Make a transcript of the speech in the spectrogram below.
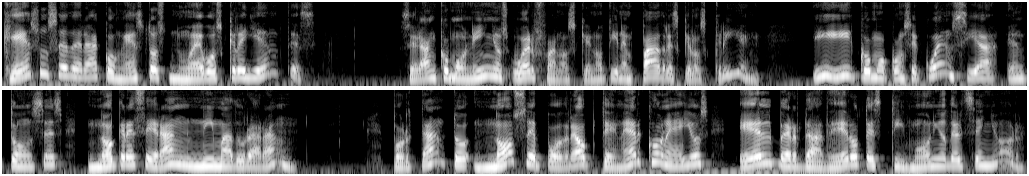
¿qué sucederá con estos nuevos creyentes? Serán como niños huérfanos que no tienen padres que los críen y como consecuencia entonces no crecerán ni madurarán. Por tanto, no se podrá obtener con ellos el verdadero testimonio del Señor,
